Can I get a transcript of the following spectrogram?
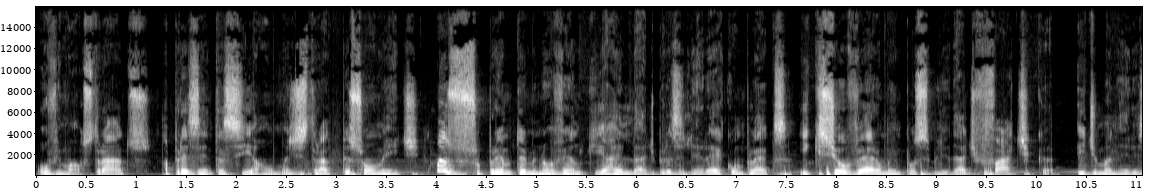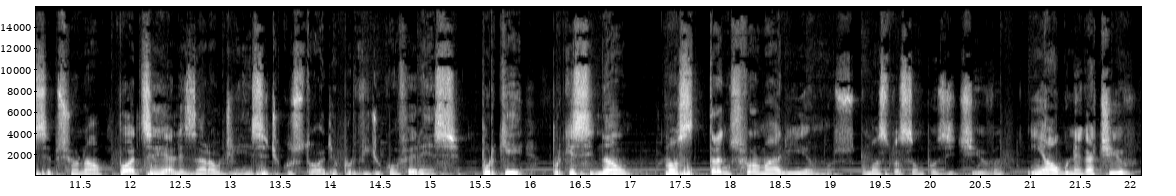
houve maus tratos, apresenta-se ao magistrado pessoalmente. Mas o Supremo terminou vendo que a realidade brasileira é complexa e que se houver uma impossibilidade fática e de maneira excepcional, pode-se realizar audiência de custódia por videoconferência. Por quê? Porque senão nós transformaríamos uma situação positiva em algo negativo.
